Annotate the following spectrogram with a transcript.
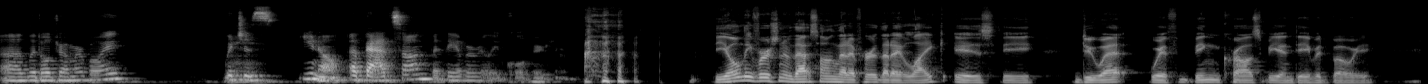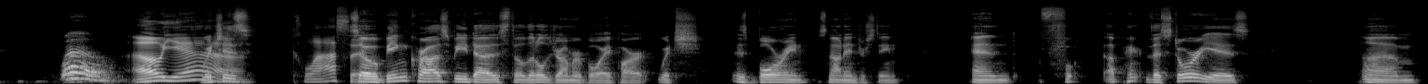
uh, "Little Drummer Boy," which is you know a bad song, but they have a really cool version. the only version of that song that I've heard that I like is the duet with Bing Crosby and David Bowie, Whoa! oh yeah which is classic so Bing Crosby does the little drummer boy part, which is boring. It's not interesting, and f- appar- the story is, um,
